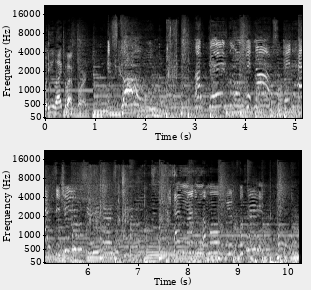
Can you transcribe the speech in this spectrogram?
What do you like about corn? It's cold! A big, long, it knobs. It has the juice.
